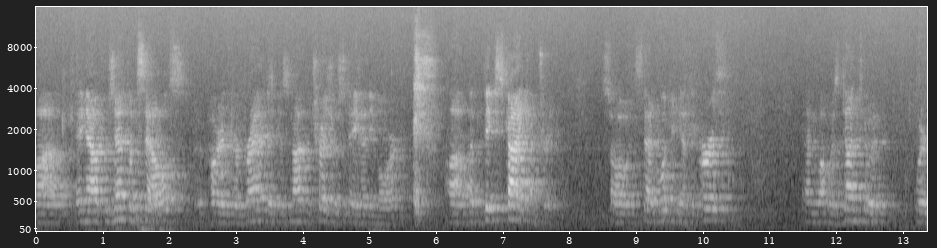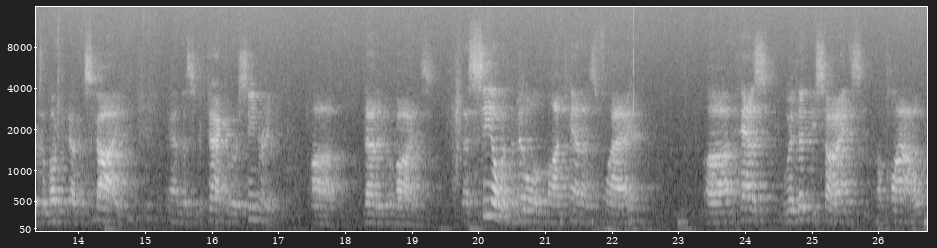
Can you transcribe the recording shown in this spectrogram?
uh, they now present themselves, part of their branding is not the treasure state anymore, uh, but big sky country. So instead of looking at the earth and what was done to it, we're to look at the sky and the spectacular scenery uh, that it provides. The seal in the middle of Montana's flag uh, has with it, besides a plow,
